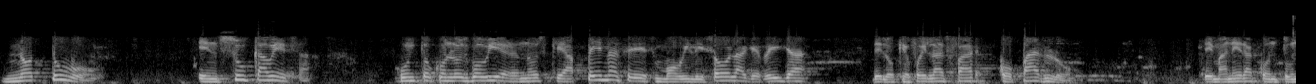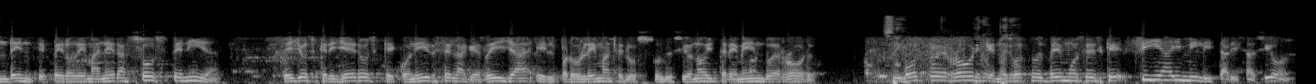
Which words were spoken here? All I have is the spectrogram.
no tuvo en su cabeza, junto con los gobiernos, que apenas se desmovilizó la guerrilla de lo que fue las FARC, coparlo de manera contundente, pero de manera sostenida. Ellos creyeron que con irse la guerrilla el problema se los solucionó y tremendo error. Otro error que nosotros vemos es que sí hay militarización.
